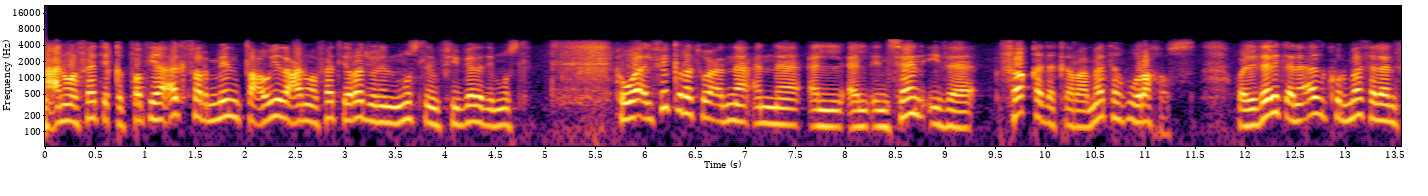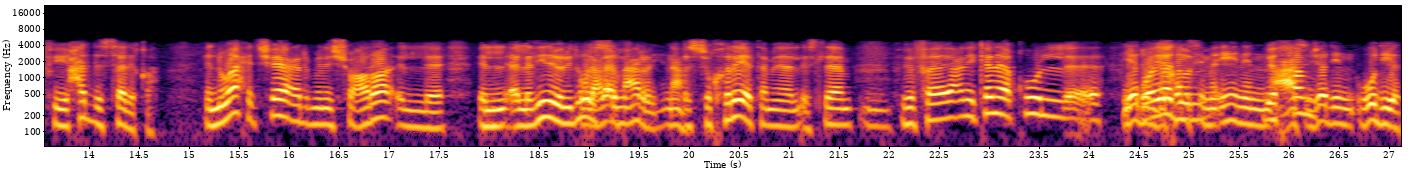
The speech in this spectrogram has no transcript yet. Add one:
عن وفاة قطتها أكثر من تعويض عن وفاة رجل مسلم في بلد مسلم. هو الفكرة أن, أن ال الإنسان إذا فقد كرامته رخص. ولذلك أنا أذكر مثلا في حد السرقة. إن واحد شاعر من الشعراء ال ال الذين يريدون والعلاء المعري نعم السخرية من الإسلام مم. فيعني كان يقول آه، يد بخمس مئين بخم- عسجد وديت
